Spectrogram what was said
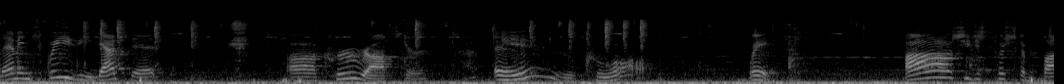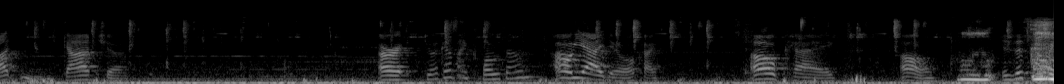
lemon squeezy. That's it. Uh, crew roster. Oh, cool. Wait. Oh, she just pushed a button. Gotcha. Alright, do I got my clothes on? Oh, yeah, I do. Okay. Okay. Oh. Is this how I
